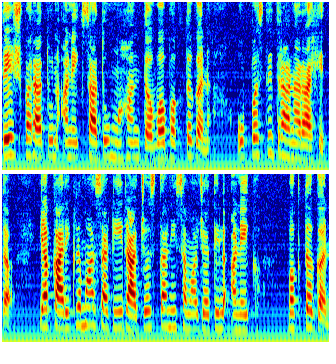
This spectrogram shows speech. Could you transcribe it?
देशभरातून अनेक साधू महंत व भक्तगण उपस्थित राहणार आहेत. या कार्यक्रमासाठी राजस्थानी समाजातील अनेक भक्तगण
